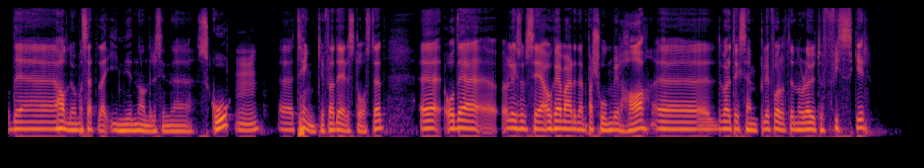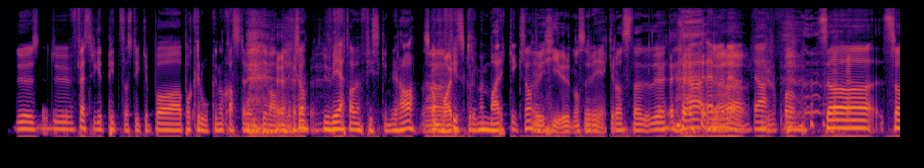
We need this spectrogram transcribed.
Og det handler jo om å sette deg inn i den andre sine sko. Mm. eh, tenke fra deres ståsted. Eh, og det å liksom se ok, hva er det den personen vil ha. Eh, det var et eksempel i forhold til når du er ute og fisker. Du, du fester ikke et pizzastykke på, på kroken og kaster det ut i vannet. liksom. Du vet hva den fisken vil ha. Så Ja. fisker du med mark. ikke sant? Vi hiver ut masse reker, altså. Ja, eller det. Ja. Så, så,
